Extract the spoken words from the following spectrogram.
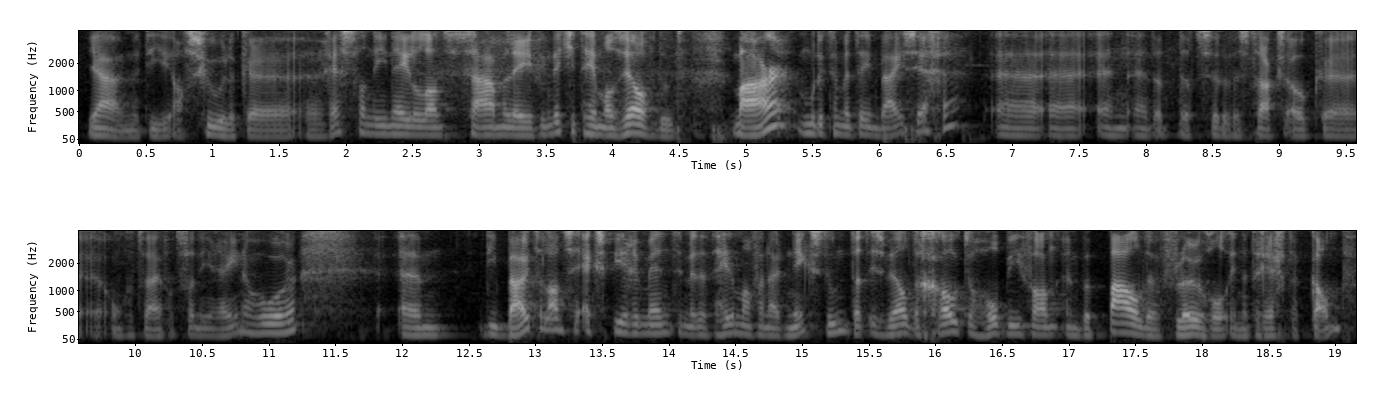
ja, met die afschuwelijke eh, rest van die Nederlandse samenleving, dat je het helemaal zelf doet. Maar, moet ik er meteen bij zeggen, eh, eh, en dat, dat zullen we straks ook ongetwijfeld van Irene horen. Ehm, die buitenlandse experimenten met het helemaal vanuit niks doen, dat is wel de grote hobby van een bepaalde vleugel in het rechterkamp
